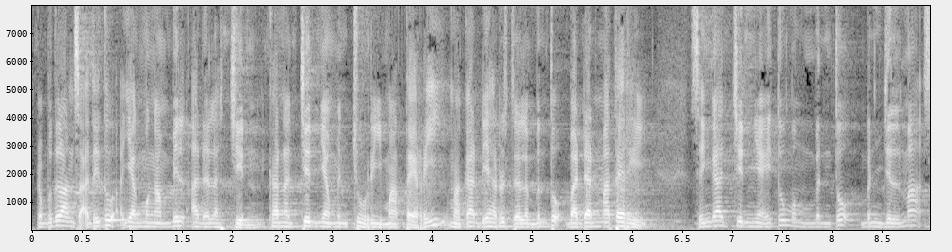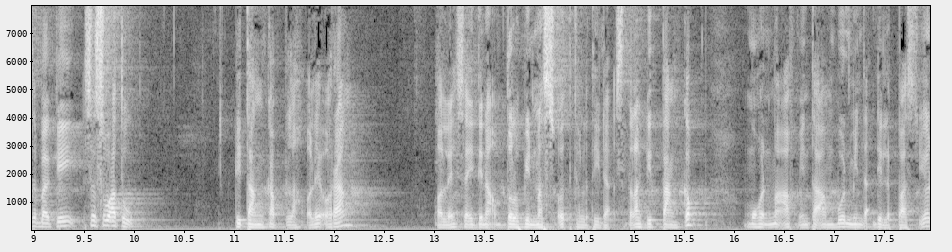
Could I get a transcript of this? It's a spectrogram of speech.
Kebetulan saat itu yang mengambil adalah jin. Karena jin yang mencuri materi, maka dia harus dalam bentuk badan materi. Sehingga jinnya itu membentuk, menjelma sebagai sesuatu. Ditangkaplah oleh orang, oleh Sayyidina Abdullah bin Mas'ud kalau tidak. Setelah ditangkap, mohon maaf, minta ampun, minta dilepas. Ya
